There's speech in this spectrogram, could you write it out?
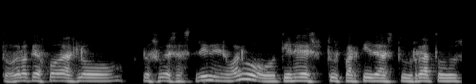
¿Todo lo que juegas lo, lo subes a streaming o algo? ¿O tienes tus partidas, tus ratos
